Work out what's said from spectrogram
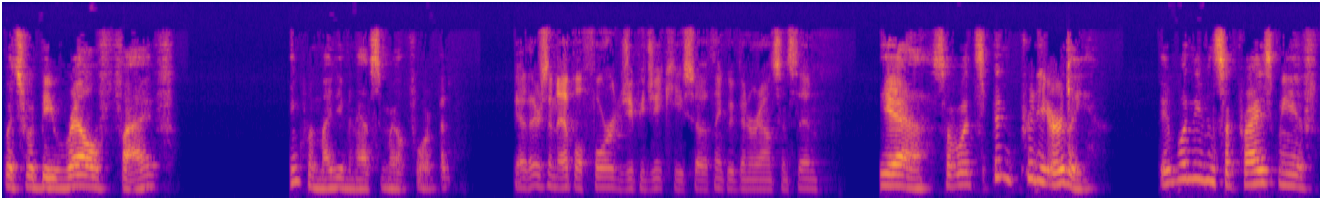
which would be RHEL 5. I think we might even have some RHEL 4, but Yeah, there's an EPEL 4 GPG key, so I think we've been around since then. yeah, so it's been pretty early. It wouldn't even surprise me if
